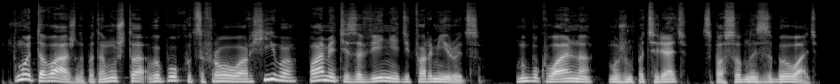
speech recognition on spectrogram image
Почему это важно? Потому что в эпоху цифрового архива память и забвение деформируется. Мы буквально можем потерять способность забывать.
